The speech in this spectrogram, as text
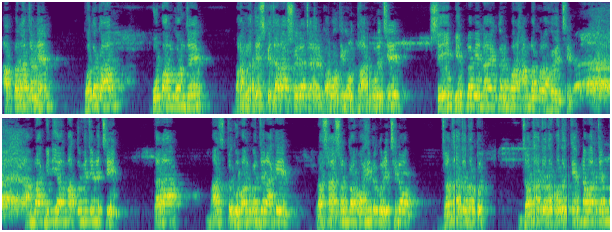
আপনারা জানেন, গতকাল গোপালগঞ্জে বাংলাদেশকে যারা স্বৈরাচারের কবল থেকে উদ্ধার করেছে, সেই বিপ্লবী নায়কদের উপর হামলা করা হয়েছে। আমরা মিডিয়ার মাধ্যমে জেনেছি, তারা মাস্ট গোপালগঞ্জের আগে প্রশাসনকে অবহিত করেছিল, যথাযথ যথাযথ পদক্ষেপ নেওয়ার জন্য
